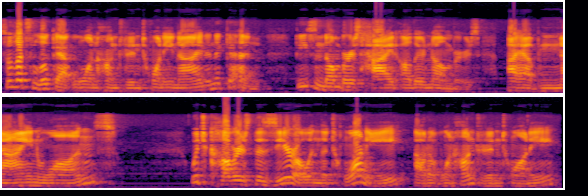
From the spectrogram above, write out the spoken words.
So let's look at 129 and again, these numbers hide other numbers. I have nine ones, which covers the 0 in the 20 out of 120,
